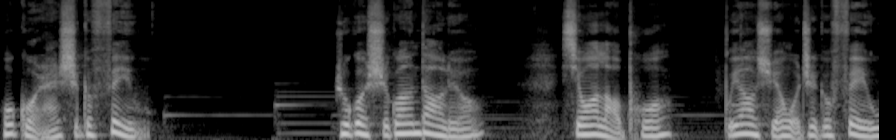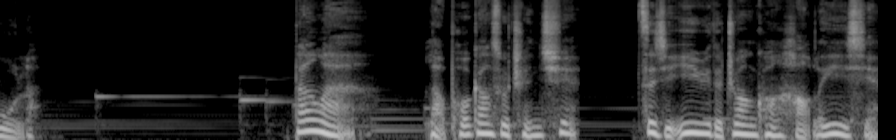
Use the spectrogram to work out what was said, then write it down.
我果然是个废物。如果时光倒流，希望老婆不要选我这个废物了。当晚。老婆告诉陈雀，自己抑郁的状况好了一些，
